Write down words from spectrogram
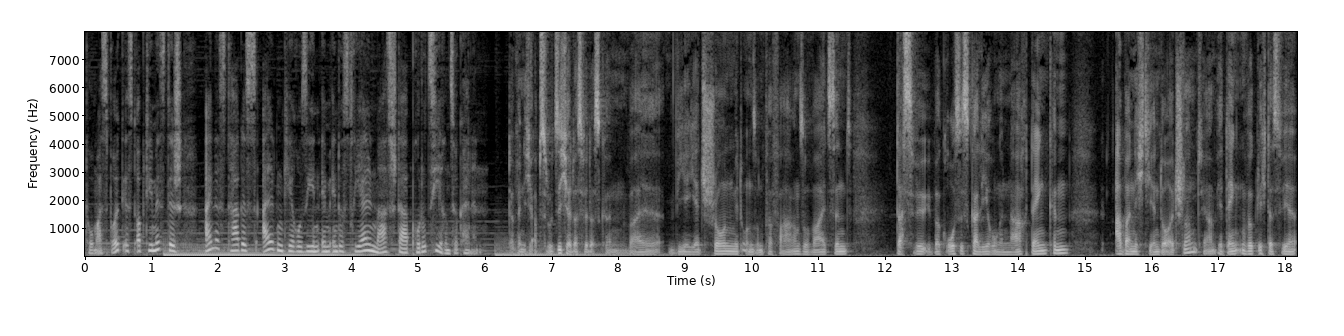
Thomas Brück ist optimistisch, eines Tages Algenkerosin im industriellen Maßstab produzieren zu können. Da bin ich absolut sicher, dass wir das können, weil wir jetzt schon mit unseren Verfahren so weit sind, dass wir über große Skalierungen nachdenken aber nicht hier in Deutschland. Ja, wir denken wirklich, dass wir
